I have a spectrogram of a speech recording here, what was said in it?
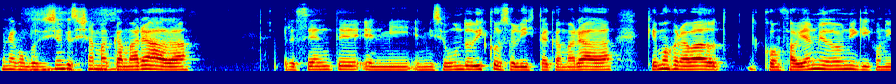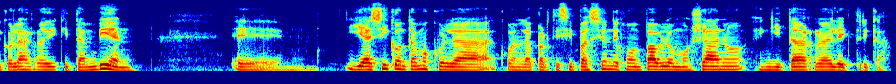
una composición que se llama Camarada, presente en mi, en mi segundo disco solista, Camarada, que hemos grabado con Fabián Miodovnik y con Nicolás Radicki también. Eh, y allí contamos con la, con la participación de Juan Pablo Moyano en guitarra eléctrica.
